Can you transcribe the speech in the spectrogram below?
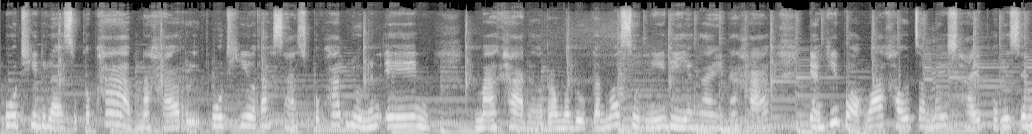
ผู้ที่ดูแลสุขภาพนะคะ หรือผู้ที่รักษาสุขภาพอยู่นั่นเอง มาค่ะเดี๋ยวเรามาดูกันว่าสูตรนี้ดียังไงนะคะ อย่างที่บอกว่าเขาจะไม่ใช้โพแทสเซียม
